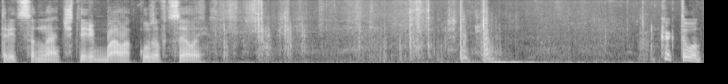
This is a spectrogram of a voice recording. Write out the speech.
31, 4 балла, кузов целый. Как-то вот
